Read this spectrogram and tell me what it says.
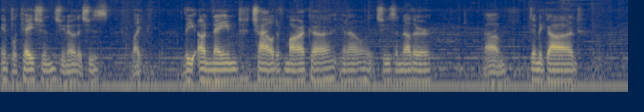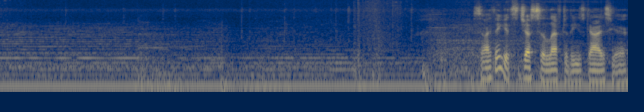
implications, you know, that she's like the unnamed child of Marika, you know, she's another um, demigod. So I think it's just to the left of these guys here.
